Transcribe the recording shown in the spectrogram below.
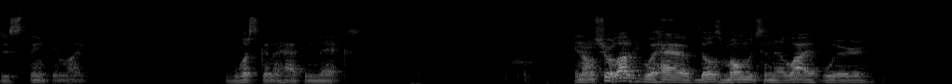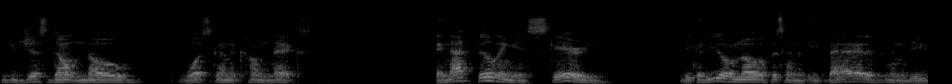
just thinking like what's gonna happen next and I'm sure a lot of people have those moments in their life where you just don't know what's going to come next. And that feeling is scary because you don't know if it's going to be bad, if it's going to be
